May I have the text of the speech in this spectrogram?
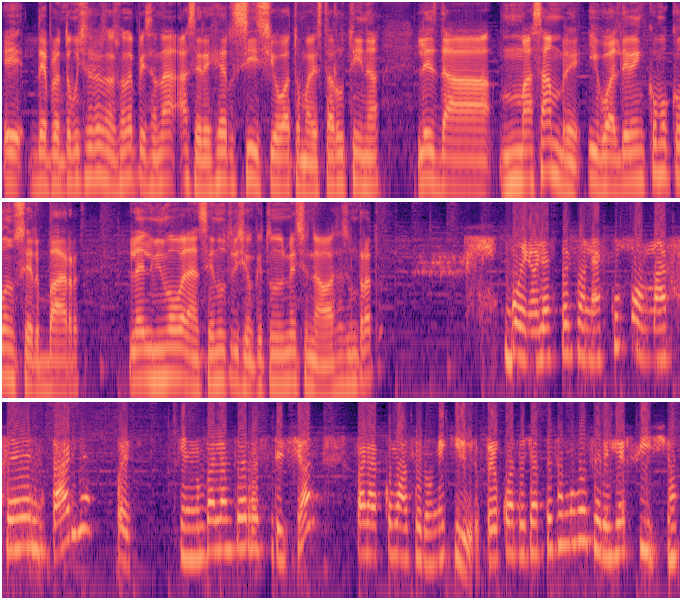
Eh, de pronto muchas personas cuando empiezan a hacer ejercicio a tomar esta rutina les da más hambre. Igual deben como conservar la- el mismo balance de nutrición que tú nos mencionabas hace un rato. Bueno, las personas que son más sedentarias, pues tienen un balance de restricción para como hacer un equilibrio. Pero cuando ya empezamos a hacer ejercicio,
